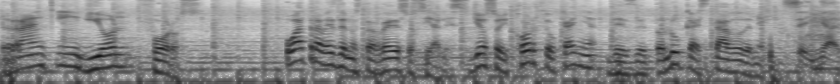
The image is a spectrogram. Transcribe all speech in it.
ranking-foros o a través de nuestras redes sociales. Yo soy Jorge Ocaña desde Toluca, Estado de México. Señal.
